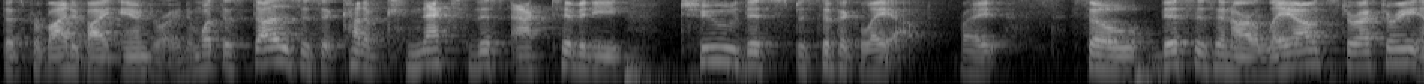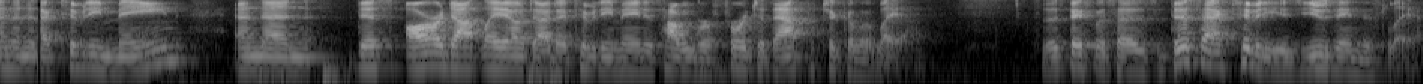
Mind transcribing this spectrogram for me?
that's provided by Android. And what this does is it kind of connects this activity to this specific layout, right? So this is in our layouts directory and then activity main. And then this r.layout.activity main is how we refer to that particular layout. So this basically says this activity is using this layout.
